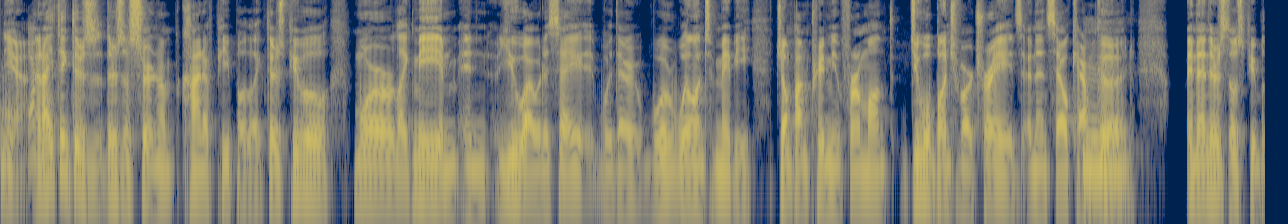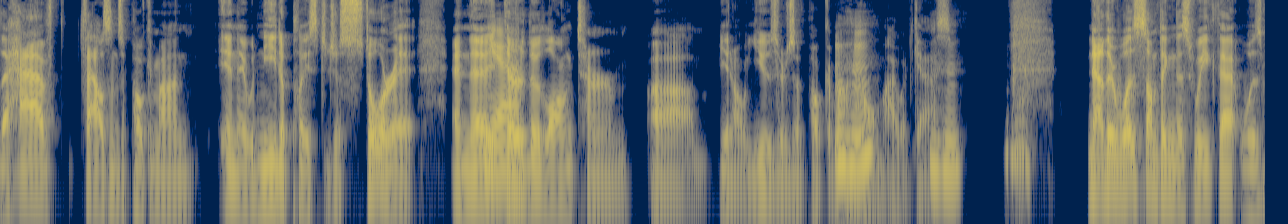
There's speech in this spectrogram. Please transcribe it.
Yeah. yeah. and I think there's there's a certain kind of people like there's people more like me and, and you I would say where they're we're willing to maybe jump on premium for a month, do a bunch of our trades, and then say okay I'm mm-hmm. good. And then there's those people that have thousands of Pokemon and they would need a place to just store it, and they yeah. they're the long term um, you know users of Pokemon mm-hmm. Home I would guess. Mm-hmm. Yeah. Now, there was something this week that was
